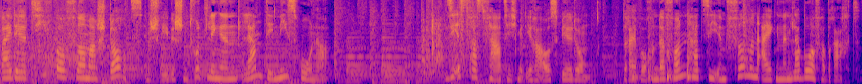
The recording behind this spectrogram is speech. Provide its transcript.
Bei der Tiefbaufirma Storz im schwäbischen Tuttlingen lernt Denise Hohner. Sie ist fast fertig mit ihrer Ausbildung. Drei Wochen davon hat sie im firmeneigenen Labor verbracht.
